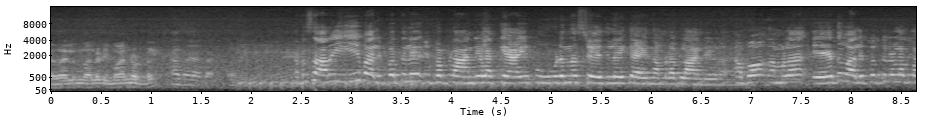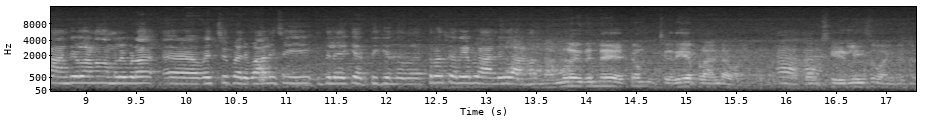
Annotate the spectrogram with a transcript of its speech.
ഏതായാലും നല്ല ഡിമാൻഡുണ്ട്. അതെ അതെ. അപ്പോൾ സാറ് ഈ വലിപ്പത്തിൽ ഇപ്പോൾ പ്ലാന്റുകളൊക്കെ ആയി പൂവിടുന്ന സ്റ്റേജിലേക്കായി നമ്മുടെ പ്ലാന്റുകൾ അപ്പോൾ നമ്മൾ ഏത് വലിപ്പത്തിലുള്ള പ്ലാന്റുകളാണ് നമ്മളിവിടെ ഇവിടെ വെച്ച് പരിപാലിച്ച് ഈ ഇതിലേക്ക് എത്തിക്കുന്നത്? എത്ര ചെറിയ പ്ലാന്റുകളാണ്? നമ്മൾ ഇതിന്റെ ഏറ്റവും ചെറിയ പ്ലാന്റാണ് സീഡ്ലിങ്സ് വാങ്ങിച്ചിട്ട്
